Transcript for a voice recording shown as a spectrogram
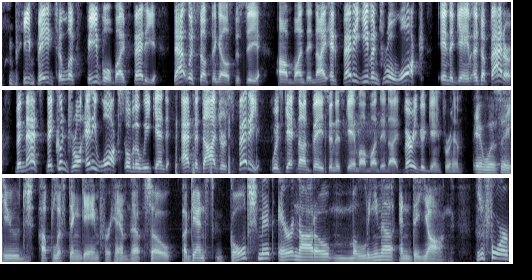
be made to look feeble by Fedde, that was something else to see on Monday night. And Fedde even drew a walk in the game as a batter. The Nets, they couldn't draw any walks over the weekend at the Dodgers. Fedde was getting on base in this game on Monday night. Very good game for him. It was a huge uplifting game for him. So against Goldschmidt, Arenado, Molina, and DeJong. Those are four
